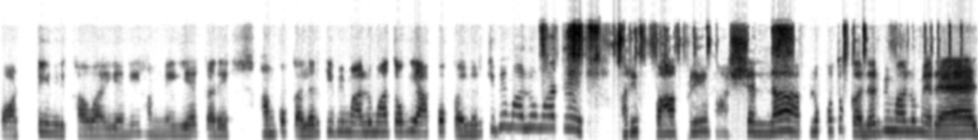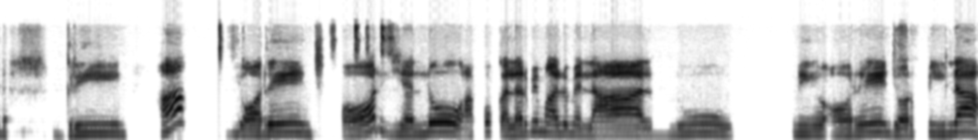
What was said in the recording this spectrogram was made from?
फोर्टीन लिखा हुआ है। यानी हमने ये करे, हमको कलर की भी मालूम होगी, आपको कलर की भी मालूम है। अरे बाप रे, माशाल्लाह। आप लोग को तो कलर भी मालूम है। रेड ग्रीन हाँ? ऑरेंज और येलो आपको कलर भी मालूम है, लाल ब्लू ऑरेंज और पीला।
